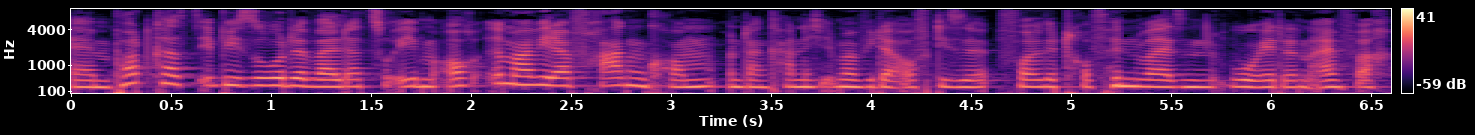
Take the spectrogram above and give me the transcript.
ähm, Podcast-Episode, weil dazu eben auch immer wieder Fragen kommen und dann kann ich immer wieder auf diese Folge darauf hinweisen, wo ihr dann einfach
